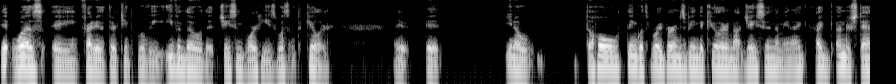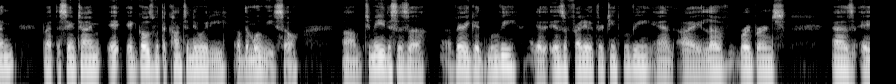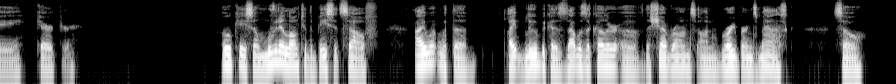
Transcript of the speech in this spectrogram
it was a Friday the 13th movie, even though that Jason Voorhees wasn't the killer. It, it, you know, the whole thing with Roy Burns being the killer and not Jason, I mean, I, I understand but at the same time, it, it goes with the continuity of the movie. So um, to me, this is a, a very good movie. It is a Friday the 13th movie, and I love Roy Burns as a character. Okay, so moving along to the base itself, I went with the light blue because that was the color of the chevrons on Roy Burns' mask. So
